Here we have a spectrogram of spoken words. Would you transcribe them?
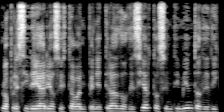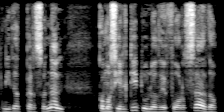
Los presidiarios estaban penetrados de cierto sentimiento de dignidad personal, como si el título de forzado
